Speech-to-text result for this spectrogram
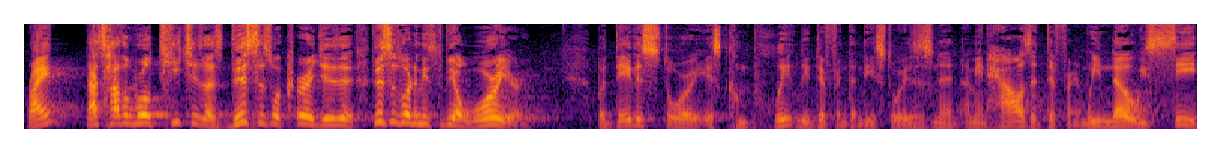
right? That's how the world teaches us. This is what courage is. This is what it means to be a warrior. But David's story is completely different than these stories, isn't it? I mean, how is it different? We know, we see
